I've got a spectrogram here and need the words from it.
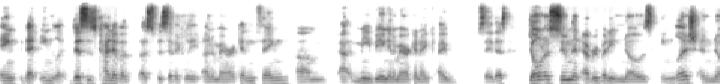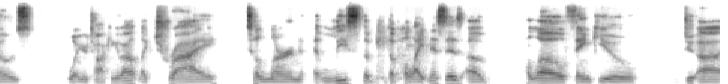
that English. This is kind of a, a specifically an American thing. Um, uh, me being an American, I, I say this: don't assume that everybody knows English and knows what you're talking about. Like, try to learn at least the the politenesses of hello, thank you. Do uh,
